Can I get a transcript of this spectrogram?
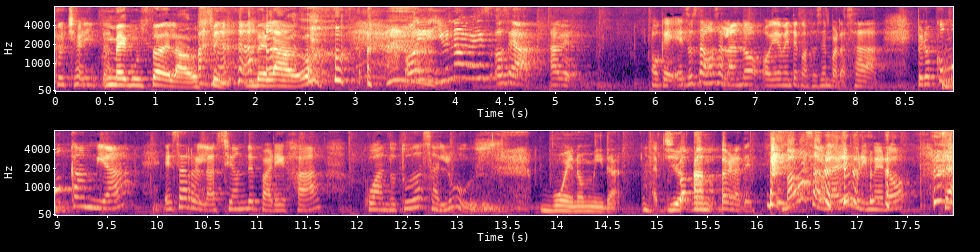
Cucharita. me gusta de lado, sí, de lado. Oye, y una vez, o sea, a ver, Ok, eso estamos hablando obviamente cuando estás embarazada, pero ¿cómo cambia esa relación de pareja cuando tú das a luz? Bueno, mira, yo, espérate, vamos a hablar primero, o sea,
